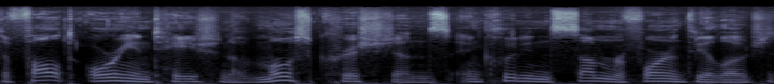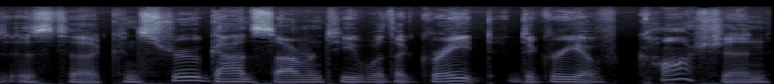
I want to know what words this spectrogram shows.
default orientation of most Christians, including some Reformed theologians, is to construe God's sovereignty with a great degree of caution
